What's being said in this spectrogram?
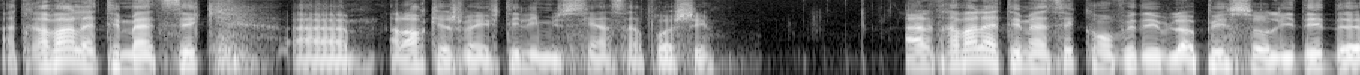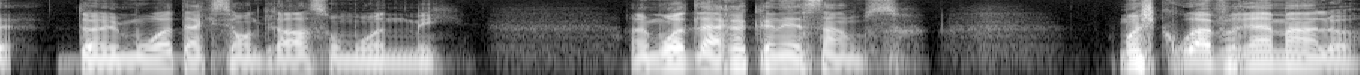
À travers la thématique, euh, alors que je vais inviter les musiciens à se rapprocher, à travers la thématique qu'on veut développer sur l'idée d'un mois d'action de grâce au mois de mai, un mois de la reconnaissance. Moi, je crois vraiment là,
